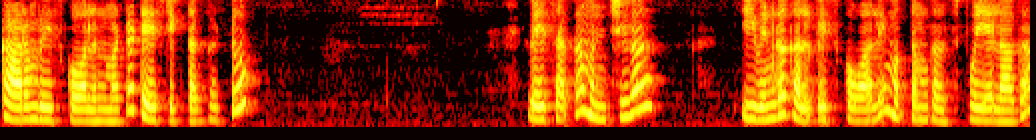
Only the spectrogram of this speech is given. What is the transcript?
కారం వేసుకోవాలన్నమాట టేస్ట్కి తగ్గట్టు. వేసాక మంచిగా ఈవెన్గా కలిపేసుకోవాలి. మొత్తం కలిసిపోయేలాగా.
